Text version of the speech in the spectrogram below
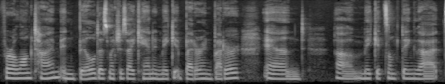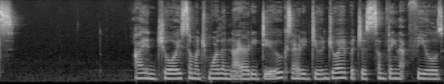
for a long time and build as much as I can and make it better and better and um, make it something that I enjoy so much more than I already do because I already do enjoy it, but just something that feels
